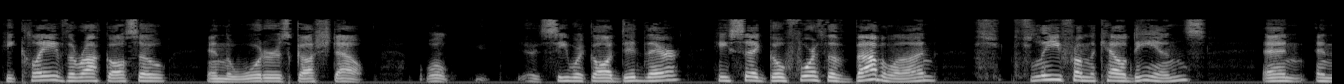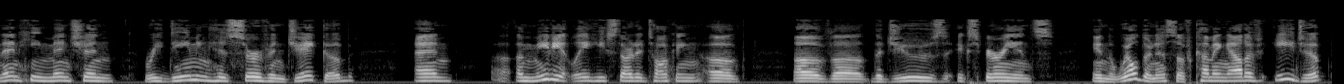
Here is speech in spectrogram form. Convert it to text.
He clave the rock also, and the waters gushed out. Well, see what God did there? He said, go forth of Babylon, f- flee from the Chaldeans, and, and then he mentioned redeeming his servant Jacob, and uh, immediately he started talking of of uh, the Jews' experience in the wilderness of coming out of Egypt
